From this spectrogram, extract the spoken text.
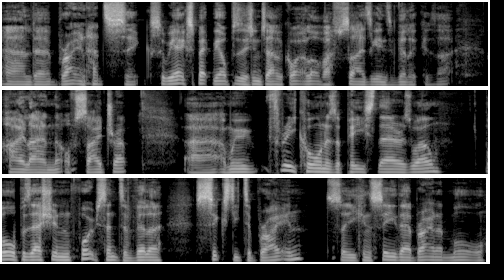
and uh, Brighton had six. So we expect the opposition to have quite a lot of offsides against Villa because that high line, that offside trap. Uh, and we three corners apiece there as well. Ball possession, 40% to Villa, 60 to Brighton. So you can see there Brighton had more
